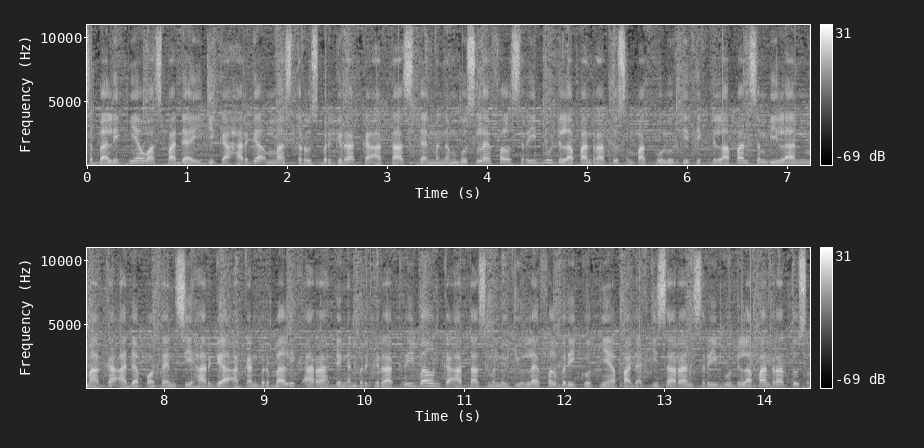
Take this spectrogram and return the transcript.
Sebaliknya waspadai jika harga emas terus bergerak ke atas dan menembus level 1840.89 maka ada potensi harga akan berbalik arah dengan bergerak rebound ke atas menuju level berikutnya pada kisaran 1848.35.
